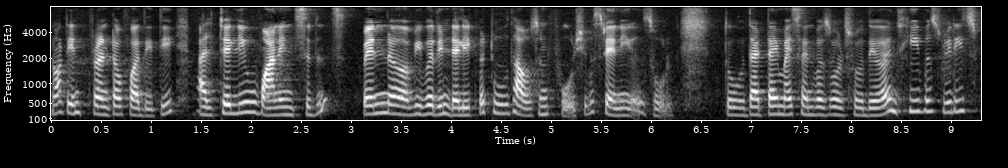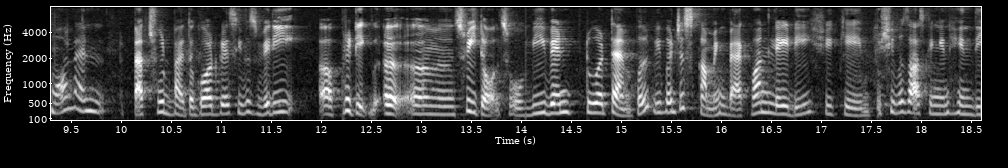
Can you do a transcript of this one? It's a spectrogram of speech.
not in front of Aditi. I'll tell you one incident when uh, we were in Delhi. for 2004. She was 10 years old so that time my son was also there and he was very small and touchwood by the God grace he was very uh, pretty uh, um, sweet also. We went to a temple. We were just coming back. One lady, she came. She was asking in Hindi,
